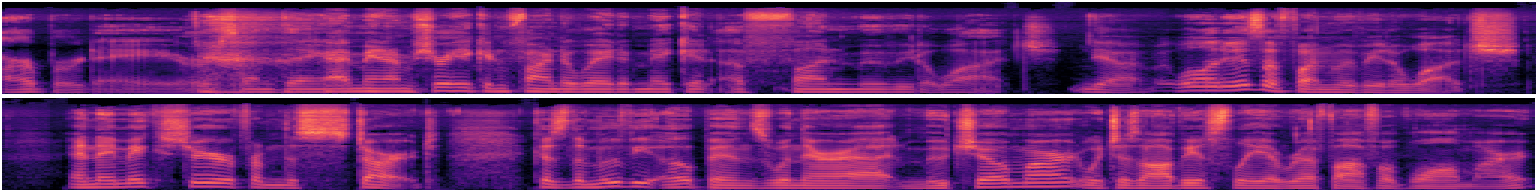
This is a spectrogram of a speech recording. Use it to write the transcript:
Arbor Day or something. I mean, I'm sure he can find a way to make it a fun movie to watch. Yeah, well, it is a fun movie to watch. And they make sure from the start, because the movie opens when they're at Mucho Mart, which is obviously a riff off of Walmart.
